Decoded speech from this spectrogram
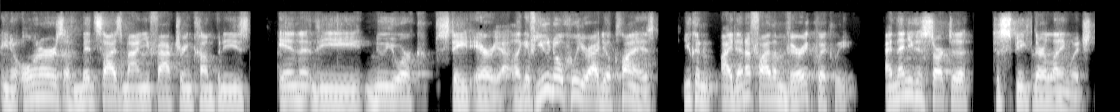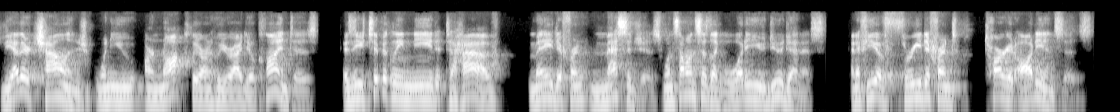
you know owners of mid-sized manufacturing companies in the New York state area. Like if you know who your ideal client is, you can identify them very quickly, and then you can start to to speak their language. The other challenge when you are not clear on who your ideal client is is that you typically need to have many different messages. When someone says, like, what do you do, Dennis? And if you have three different target audiences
